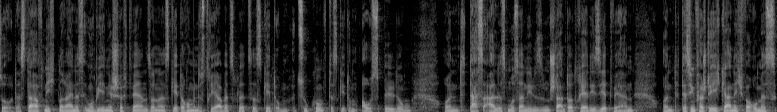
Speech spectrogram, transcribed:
So, das darf nicht ein reines Immobiliengeschäft werden, sondern es geht auch um Industriearbeitsplätze, es geht um Zukunft, es geht um Ausbildung und das alles muss an diesem Standort realisiert werden. Und deswegen verstehe ich gar nicht, warum es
